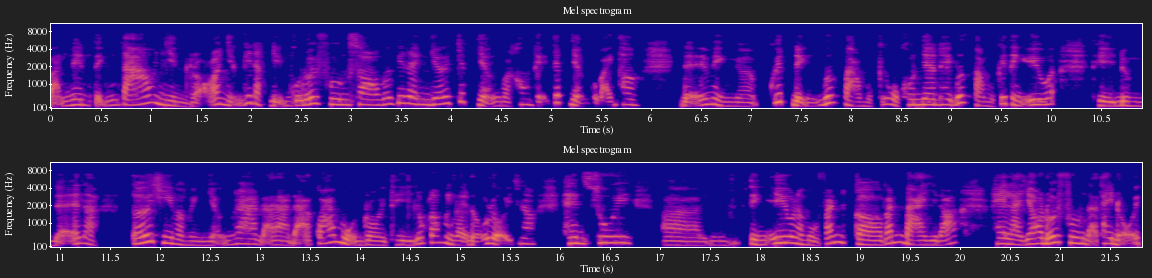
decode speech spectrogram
Bạn nên tỉnh táo, nhìn rõ những cái đặc điểm của đối phương so với cái ranh giới chấp nhận và không thể chấp nhận của bản thân để mình, ờ, quyết định bước vào một cái cuộc hôn nhân hay bước vào một cái tình yêu á, thì đừng để là tới khi mà mình nhận ra đã là đã quá muộn rồi thì lúc đó mình lại đổ lỗi cho nó hên xui, à, tình yêu là một ván cờ, ván bài gì đó, hay là do đối phương đã thay đổi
